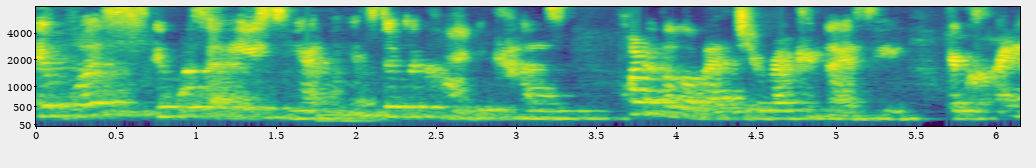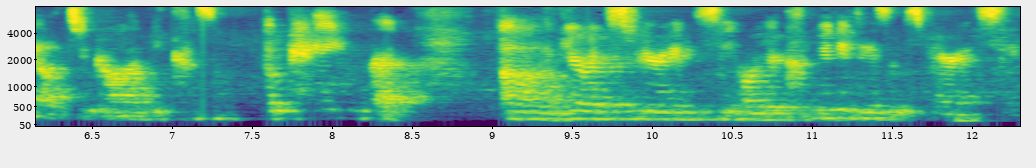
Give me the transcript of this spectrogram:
It was it wasn't easy. I think it's difficult because part of the lament you're recognizing you're crying out to God because of the pain that um, you're experiencing or your community is experiencing.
